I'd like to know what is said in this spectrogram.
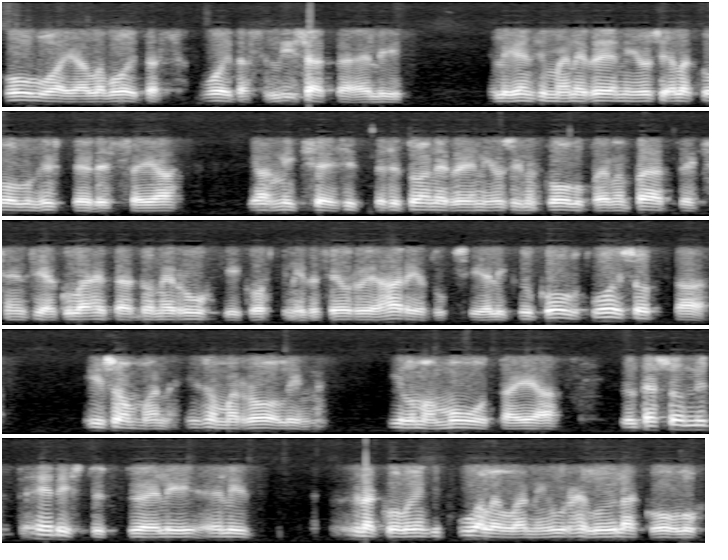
kouluajalla voitaisiin voitais lisätä. Eli Eli ensimmäinen reeni on siellä koulun yhteydessä ja, ja miksei sitten se toinen reeni on siinä koulupäivän päätteeksi sen sijaan, kun lähdetään tuonne ruuhkiin kohti niitä seuroja harjoituksia. Eli kyllä koulut voisi ottaa isomman, isomman roolin ilman muuta ja kyllä tässä on nyt edistytty, eli, eli yläkoulujenkin puolella niin urheiluyläkoulu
